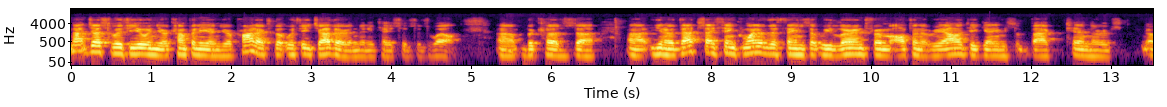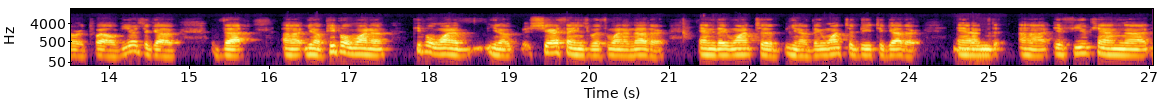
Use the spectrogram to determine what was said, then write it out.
not just with you and your company and your products, but with each other in many cases as well. Uh, because uh, you know that's I think one of the things that we learned from alternate reality games back 10 or or 12 years ago that you know people want to people want to you know share things with one another and they want to you know they want to be together mm-hmm. and uh, if you can uh,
